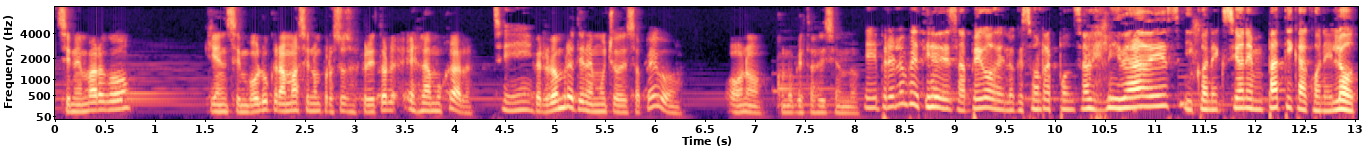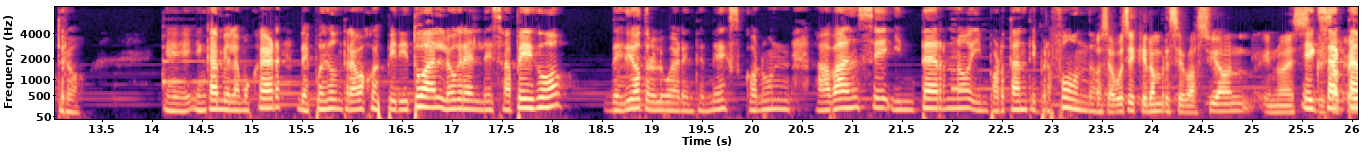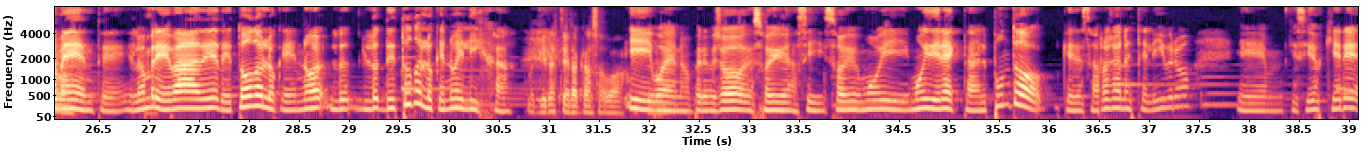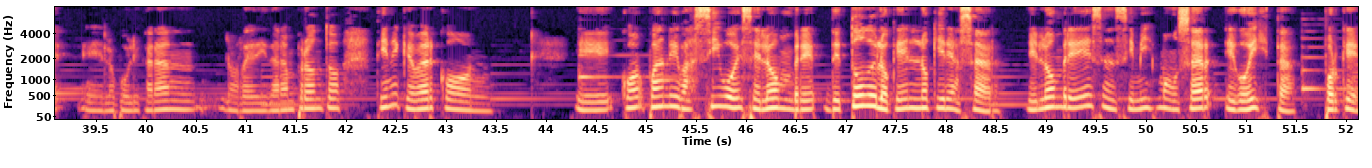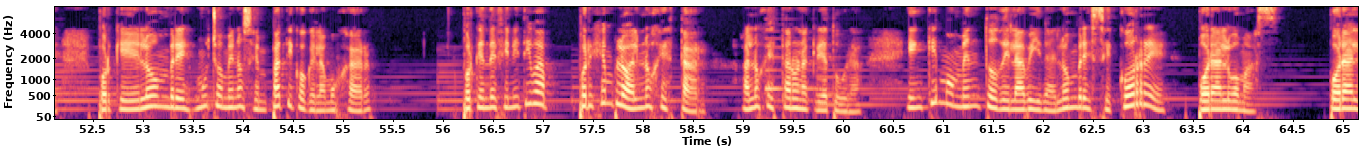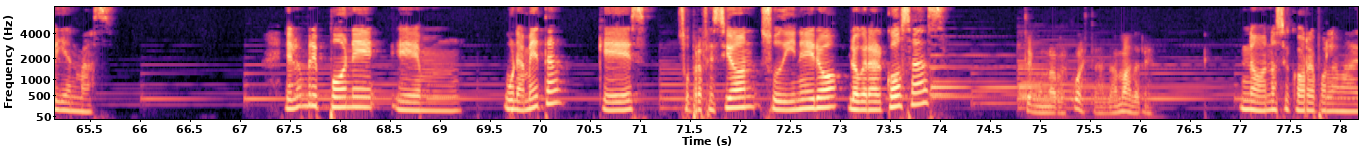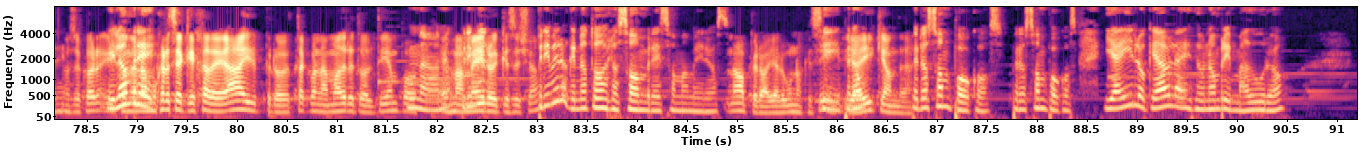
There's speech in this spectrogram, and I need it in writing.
Sin embargo, quien se involucra más en un proceso espiritual es la mujer. Sí. Pero el hombre tiene mucho desapego. ¿O no? Con lo que estás diciendo. Eh, pero el hombre tiene desapego de lo que son responsabilidades y conexión empática con el otro. Eh, en cambio, la mujer, después de un trabajo espiritual, logra el desapego desde otro lugar, ¿entendés? Con un avance interno importante y profundo. O sea, vos decís que el hombre es evasión y no es Exactamente. El hombre evade de todo lo que no de todo lo que no elija. Me tiraste a la casa abajo. Y bueno, pero yo soy así, soy muy muy directa. El punto que desarrollo en este libro eh, que si Dios quiere eh, lo publicarán, lo reeditarán pronto, tiene que ver con eh, cuán evasivo es el hombre de todo lo que él no quiere hacer. El hombre es en sí mismo un ser egoísta. ¿Por qué? Porque el hombre es mucho menos empático que la mujer. Porque en definitiva, por ejemplo, al no gestar, al no gestar una criatura, ¿en qué momento de la vida el hombre se corre por algo más, por alguien más? El hombre pone em, una meta, que es su profesión, su dinero, lograr cosas, tengo una respuesta, la madre. No, no se corre por la madre. No se corre. Y el hombre... la mujer se queja de, ay, pero está con la madre todo el tiempo, es mamero y qué sé yo. Primero que no todos los hombres son mameros. No, pero hay algunos que sí. pero, ¿Y ahí qué onda? Pero son pocos, pero son pocos. Y ahí lo que habla es de un hombre inmaduro,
